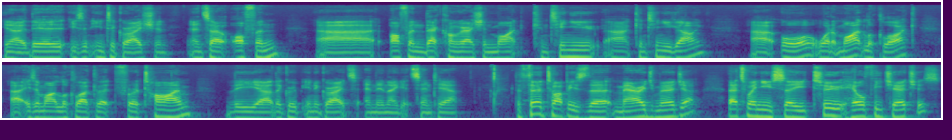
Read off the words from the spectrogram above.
you know, there is an integration, and so often, often that congregation might continue continue going, uh, or what it might look like uh, is it might look like that for a time the, uh, the group integrates and then they get sent out. The third type is the marriage merger. That's when you see two healthy churches,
